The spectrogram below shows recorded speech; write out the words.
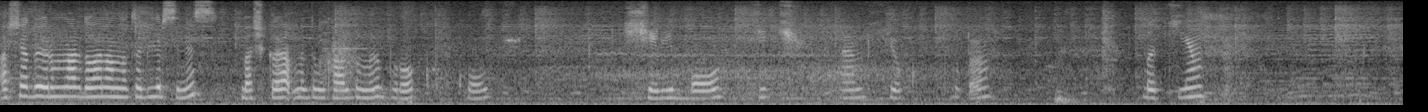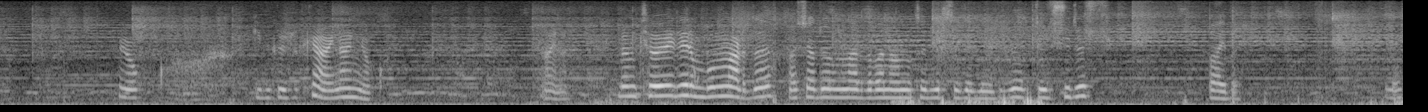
Aşağıda yorumlarda bana anlatabilirsiniz. Başka yapmadığım kaldı mı? Brock, Colt, Shelly, Bo, Tick, Ems yok. Burada. Bakayım. Yok. Gibi gözüküyor. Aynen yok. Aynen. Benim teorilerim bunlardı. Aşağıda yorumlarda bana anlatabilirsiniz dediğim gibi. Görüşürüz. Bay bay. Evet.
